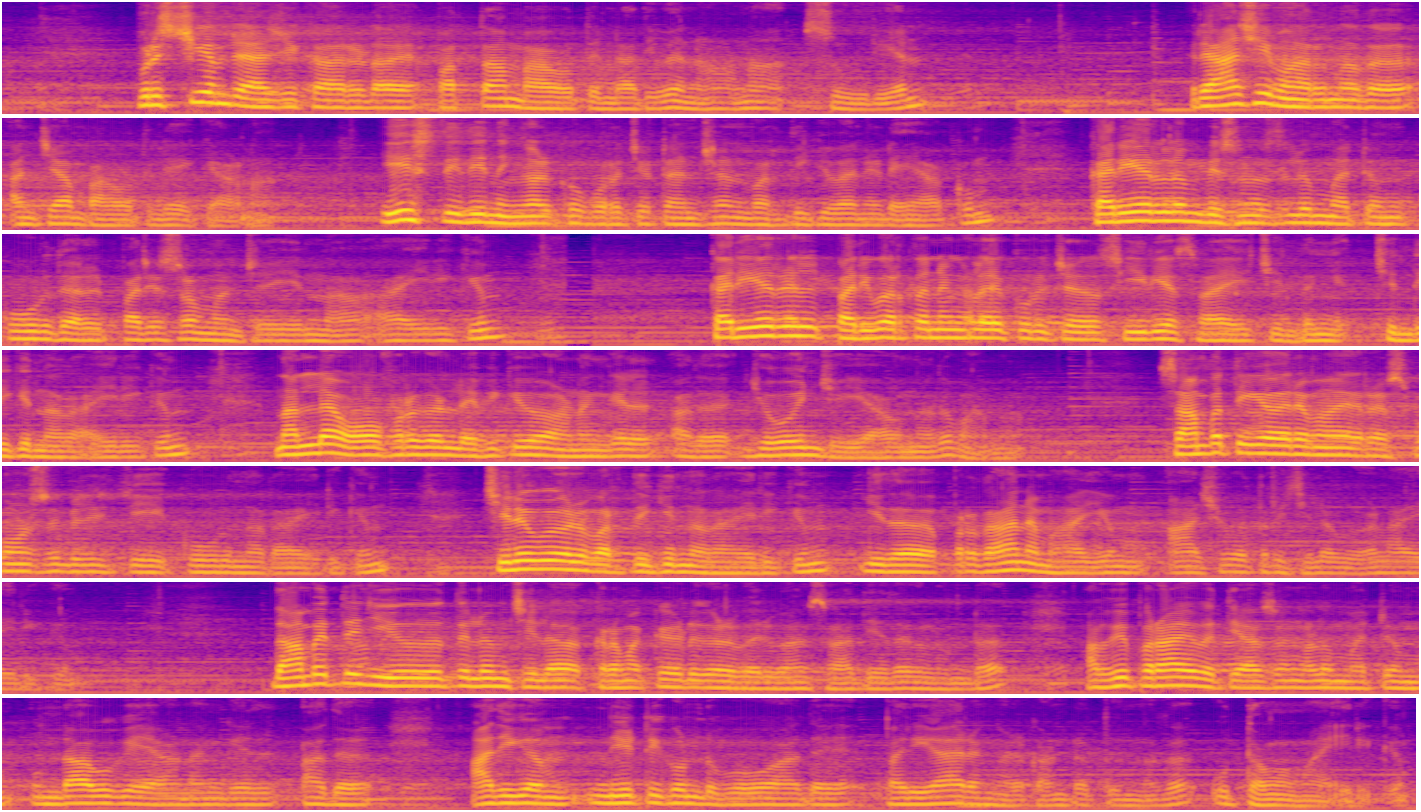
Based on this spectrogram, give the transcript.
വൃശ്ചികം രാശിക്കാരുടെ പത്താം ഭാവത്തിന്റെ അധിപനാണ് സൂര്യൻ. രാശി മാറുന്നത് അഞ്ചാം ഭാവത്തിലേക്കാണ് ഈ സ്ഥിതി നിങ്ങൾക്ക് കുറച്ച് ടെൻഷൻ വർദ്ധിക്കുവാനിടയാക്കും കരിയറിലും ബിസിനസ്സിലും മറ്റും കൂടുതൽ പരിശ്രമം ചെയ്യുന്ന ആയിരിക്കും. കരിയറിൽ പരിവർത്തനങ്ങളെക്കുറിച്ച് സീരിയസ് ആയി ചിന്തി ചിന്തിക്കുന്നതായിരിക്കും. നല്ല ഓഫറുകൾ ലഭിക്കുകയാണെങ്കിൽ അത് ജോയിൻ ചെയ്യാവുന്നതുമാണ്. സാമ്പത്തികപരമായ റെസ്പോൺസിബിലിറ്റി കൂടുന്നതായിരിക്കും. ചിലവുകൾ വർദ്ധിക്കുന്നതായിരിക്കും. ഇത് പ്രധാനമായും ആശുപത്രി ചിലവുകളായിരിക്കും. ദാമ്പത്യ ജീവിതത്തിലും ചില ക്രമക്കേടുകൾ വരുവാൻ സാധ്യതകളുണ്ട്. അഭിപ്രായ വ്യത്യാസങ്ങളും മറ്റും ഉണ്ടാവുകയാണെങ്കിൽ അത് അധികം നീട്ടിക്കൊണ്ടുപോവാതെ പരിഹാരങ്ങൾ കണ്ടെത്തുന്നത് ഉത്തമമായിരിക്കും.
